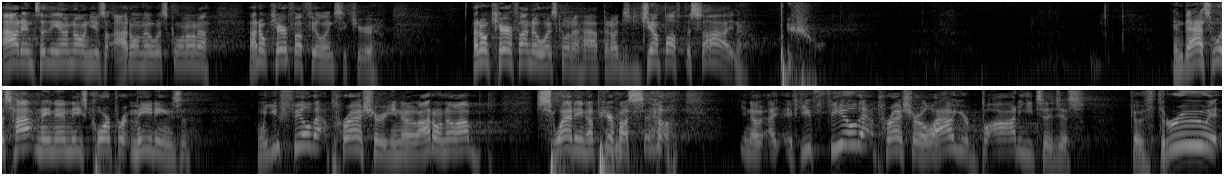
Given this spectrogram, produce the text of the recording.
out into the unknown. You I don't know what's going on. I, I don't care if I feel insecure. I don't care if I know what's going to happen. I'll just jump off the side. And that's what's happening in these corporate meetings. When you feel that pressure, you know, I don't know, I'm sweating up here myself. You know, if you feel that pressure, allow your body to just go through it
